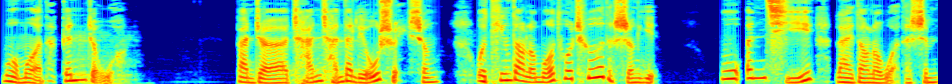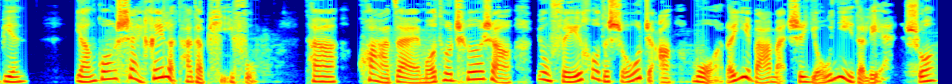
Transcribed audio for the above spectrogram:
默默的跟着我。伴着潺潺的流水声，我听到了摩托车的声音。乌恩奇来到了我的身边，阳光晒黑了他的皮肤。他跨在摩托车上，用肥厚的手掌抹了一把满是油腻的脸，说：“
